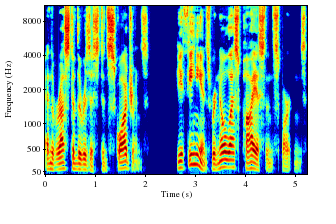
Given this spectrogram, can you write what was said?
and the rest of the resistance squadrons. The Athenians were no less pious than the Spartans,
